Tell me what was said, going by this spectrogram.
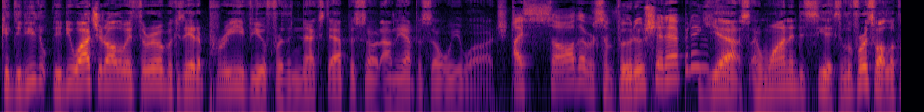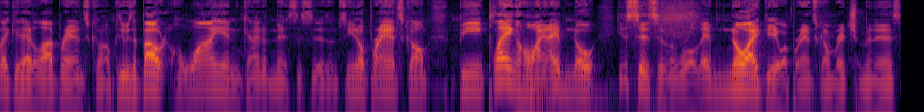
Did you did you watch it all the way through? Because they had a preview for the next episode on the episode we watched. I saw there was some voodoo shit happening. Yes, I wanted to see it. First of all, it looked like it had a lot of Branscombe because it was about Hawaiian kind of mysticism. So you know, Branscombe being playing a Hawaiian. I have no. He's a citizen of the world. I have no idea what Branscombe Richmond is.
